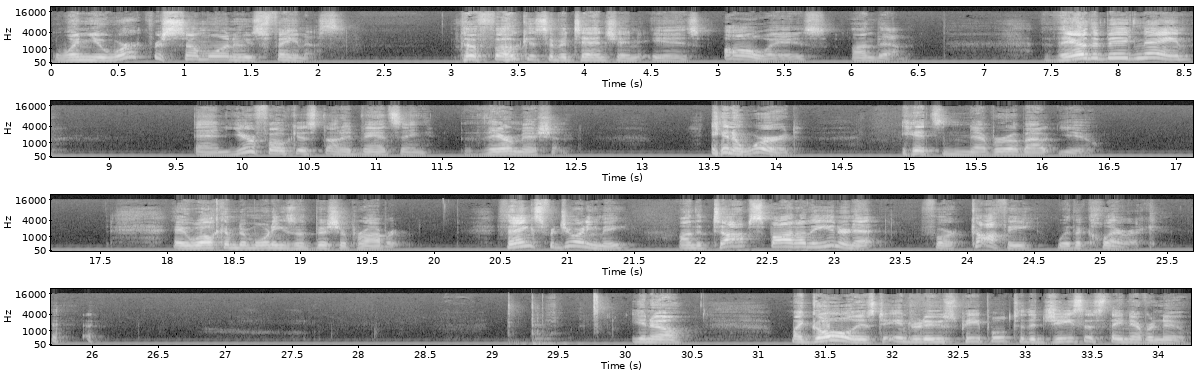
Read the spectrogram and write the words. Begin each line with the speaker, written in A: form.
A: When you work for someone who's famous, the focus of attention is always on them. They're the big name, and you're focused on advancing their mission. In a word, it's never about you. Hey, welcome to Mornings with Bishop Robert. Thanks for joining me on the top spot on the internet for Coffee with a Cleric. You know, my goal is to introduce people to the Jesus they never knew,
